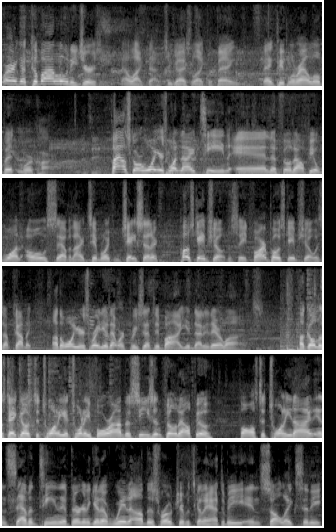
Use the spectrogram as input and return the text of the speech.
wearing a Kevon Looney jersey. I like that. Two guys like to bang, bang people around a little bit and work hard. Final score Warriors 119 and Philadelphia 107. I'm Tim Roye from Chase Center. Post game show. The State Farm post game show is upcoming on the Warriors Radio Network presented by United Airlines. A Golden State goes to 20 and 24 on the season. Philadelphia falls to 29 and 17. If they're going to get a win on this road trip, it's going to have to be in Salt Lake City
